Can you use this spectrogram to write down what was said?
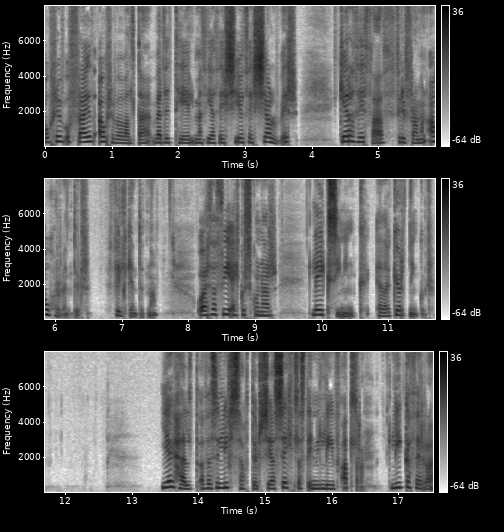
áhrif og fræð áhrifavalda verði til með því að þeir séu þeir sjálfur, gera þeir það fyrir framann áhorfendur, fylgjendurna, og er það því einhvers konar leiksýning eða gjörningur. Ég held að þessi lífsáttur sé að seitlast inn í líf allra, líka þeirra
